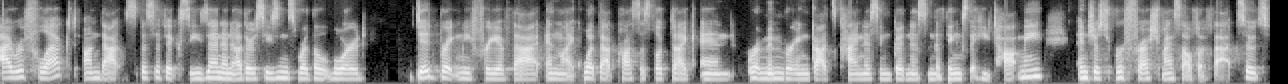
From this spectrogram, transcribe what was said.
I reflect on that specific season and other seasons where the Lord did break me free of that and like what that process looked like and remembering God's kindness and goodness and the things that he taught me and just refresh myself of that. So it's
